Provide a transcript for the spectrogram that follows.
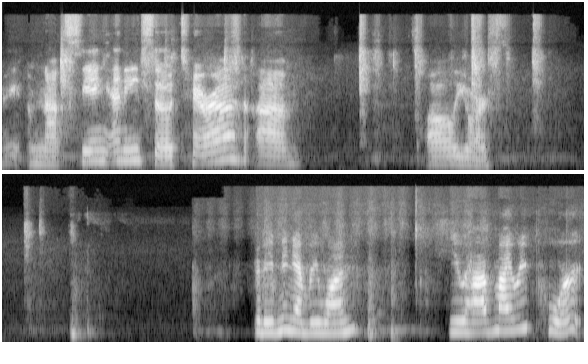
Right, I'm not seeing any, so Tara, um, all yours. Good evening, everyone. You have my report.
